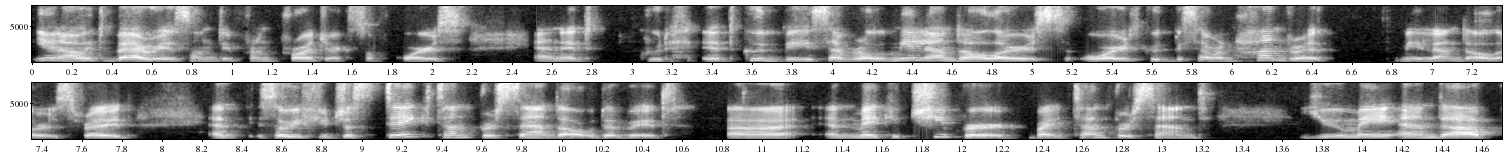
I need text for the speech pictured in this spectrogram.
you know, it varies on different projects, of course, and it could, it could be several million dollars or it could be 700 million dollars, right? And so if you just take 10% out of it uh, and make it cheaper by 10%, you may end up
